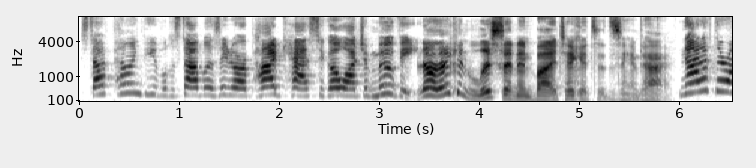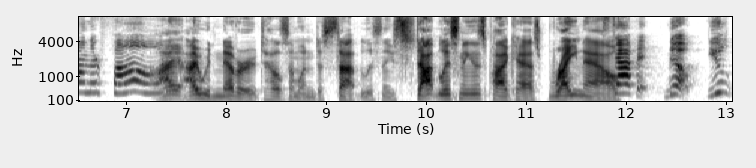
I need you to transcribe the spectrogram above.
Stop telling people to stop listening to our podcast to go watch a movie. No, they can listen and buy tickets at the same time. Not if they're on their phone. I, I would never tell someone to stop listening. Stop listening to this podcast right now. Stop it. No, you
